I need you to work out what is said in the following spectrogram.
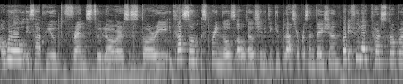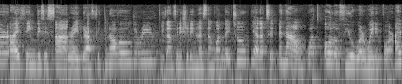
Overall, it's a cute friends to lovers story. It has some sprinkles of LGBTQ plus representation. But if you like Heartstopper, I think this is a great graphic novel to read. You can finish it in less than one day too. Yeah, that's it. And now, what all of you were waiting for. I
